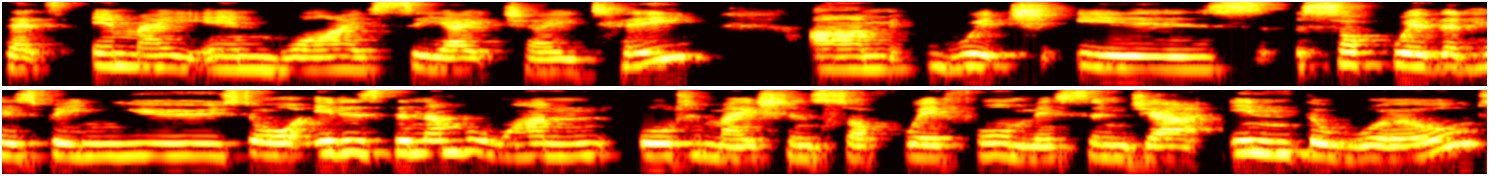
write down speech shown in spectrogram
That's M A N Y C H A T, um, which is software that has been used, or it is the number one automation software for Messenger in the world.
